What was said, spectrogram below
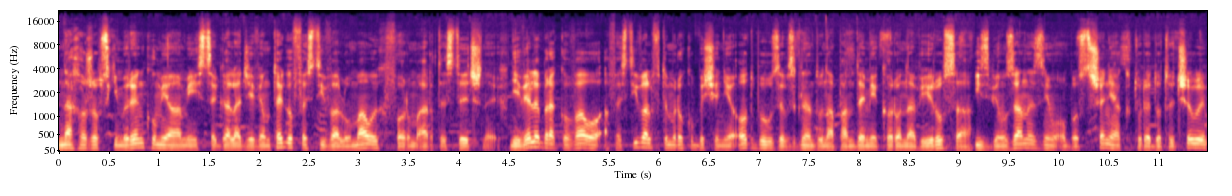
Na Chorzowskim Rynku miała miejsce gala dziewiątego Festiwalu Małych Form Artystycznych. Niewiele brakowało, a festiwal w tym roku by się nie odbył ze względu na pandemię koronawirusa i związane z nią obostrzenia, które dotyczyły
